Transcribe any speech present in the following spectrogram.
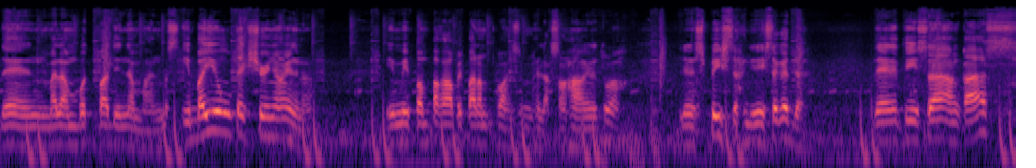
Then malambot pa din naman. Mas iba yung texture niya ngayon, no? Yung may pampakape parang malakas ang hangin ito ah. Yan space na, hindi na isagad ah. Then ito yung sa angkas.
